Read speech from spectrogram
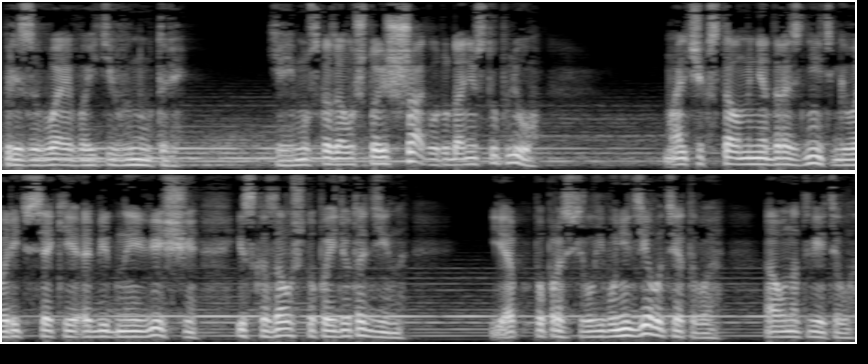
призывая войти внутрь. Я ему сказал, что и шагу туда не ступлю. Мальчик стал меня дразнить, говорить всякие обидные вещи и сказал, что пойдет один. Я попросил его не делать этого, а он ответил,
